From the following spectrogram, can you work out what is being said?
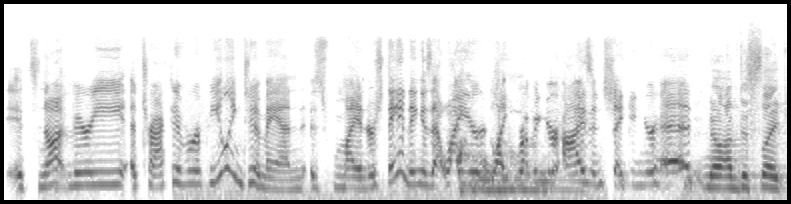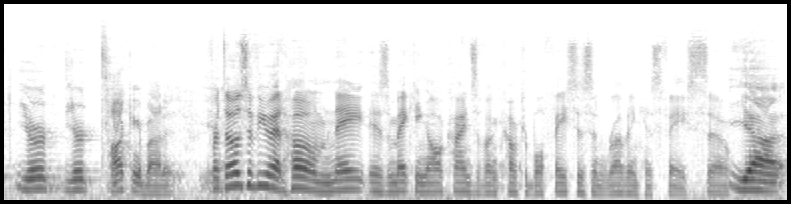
it's not very attractive or appealing to a man is my understanding. Is that why you're like rubbing your eyes and shaking your head? No i'm just like you're you're talking about it yeah. for those of you at home nate is making all kinds of uncomfortable faces and rubbing his face so. Yeah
